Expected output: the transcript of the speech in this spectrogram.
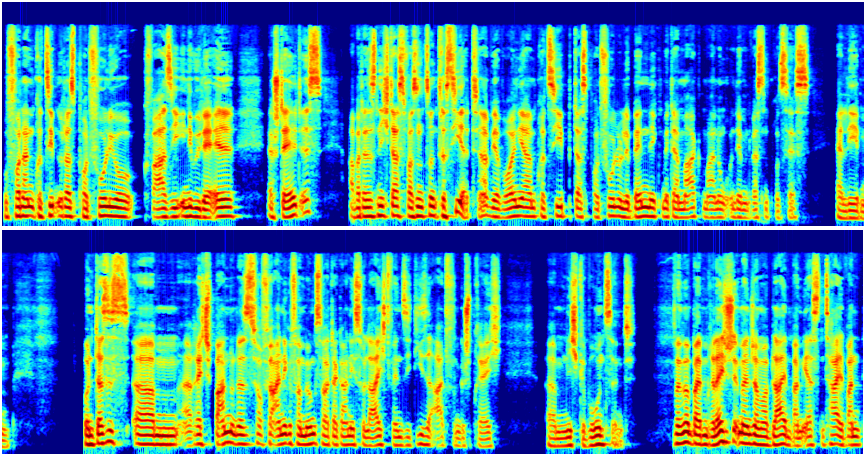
wovon dann im Prinzip nur das Portfolio quasi individuell erstellt ist. Aber das ist nicht das, was uns interessiert. Ja, wir wollen ja im Prinzip das Portfolio lebendig mit der Marktmeinung und dem Investmentprozess erleben. Und das ist ähm, recht spannend und das ist auch für einige Vermögenshalter gar nicht so leicht, wenn sie diese Art von Gespräch ähm, nicht gewohnt sind wenn wir beim Relationship Manager mal bleiben, beim ersten Teil, wann,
